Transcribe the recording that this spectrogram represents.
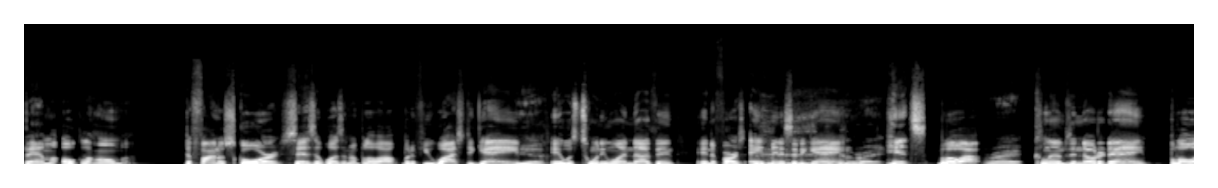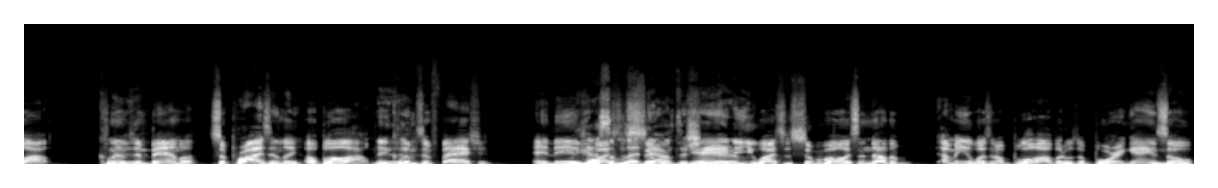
Bama, Oklahoma. The final score says it wasn't a blowout, but if you watch the game, Yeah. it was 21 nothing in the first eight minutes of the game. Right. Hence, blowout. Right. Clemson, Notre Dame, blowout. Clemson, Bama, surprisingly, a blowout in Yeah. Clemson fashion. And then We you had watch some the letdowns Super, this yeah, year. and then you watch the Super Bowl. It's another. I mean, it wasn't a blowout, but it was a boring game. Mm-hmm. So,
